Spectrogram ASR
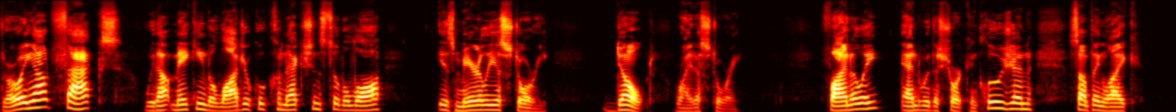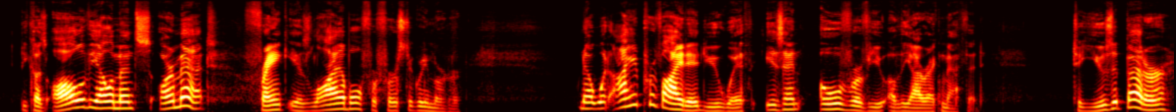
Throwing out facts without making the logical connections to the law is merely a story. Don't write a story. Finally, end with a short conclusion, something like Because all of the elements are met, Frank is liable for first degree murder. Now, what I have provided you with is an overview of the IRAC method. To use it better,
